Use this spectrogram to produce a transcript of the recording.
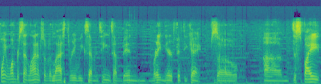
0.1% lineups over the last three week 17s have been right near 50k. So um, despite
